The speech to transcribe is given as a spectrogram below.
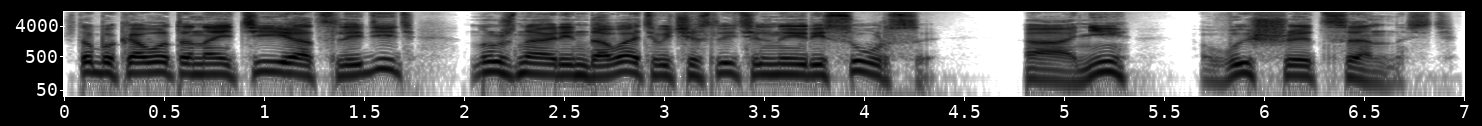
Чтобы кого-то найти и отследить, нужно арендовать вычислительные ресурсы, а они — высшая ценность.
